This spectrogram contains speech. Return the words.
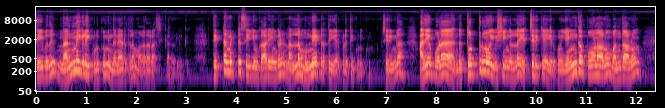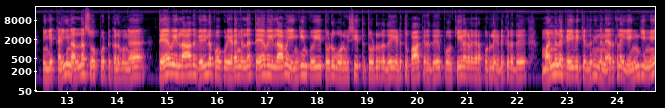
செய்வது நன்மைகளை கொடுக்கும் இந்த நேரத்தில் மகர ராசிக்காரர்களுக்கு. திட்டமிட்டு செய்யும் காரியங்கள் நல்ல முன்னேற்றத்தை ஏற்படுத்தி கொடுக்கும். சரிங்களா? அதே போல் இந்த தொற்று நோய் விஷயங்களில் எச்சரிக்கையாக இருக்கும் எங்கே போனாலும் வந்தாலும் நீங்கள் கை நல்லா சோப் போட்டு கழுவுங்க. தேவையில்லாத வெளியில் போகக்கூடிய இடங்களில் தேவையில்லாமல் எங்கேயும் போய் தொடு ஒரு விஷயத்தை தொடுறது எடுத்து பார்க்கறது இப்போ கீழே கிடக்கிற பொருளை எடுக்கிறது மண்ணில் கை வைக்கிறதுன்னு இந்த நேரத்தில் எங்கேயுமே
